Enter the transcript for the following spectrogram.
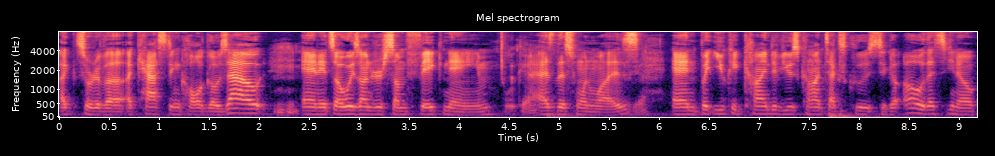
a sort of a, a casting call goes out, and it's always under some fake name, Mm-hmm. Okay. as this one was. Okay. And but you could kind of use context clues to go, oh, that's you know.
